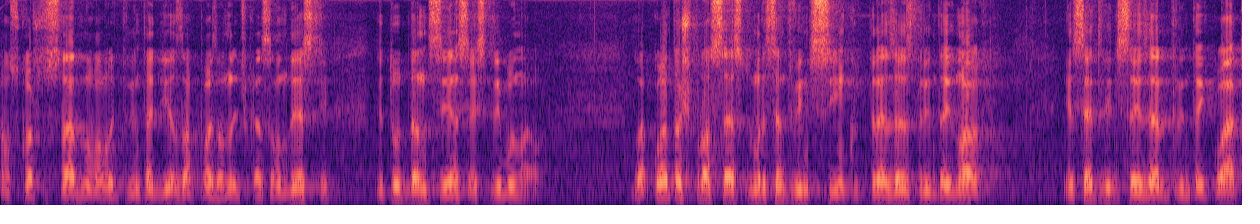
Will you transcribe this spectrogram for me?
aos cofres do Estado no valor de 30 dias após a notificação deste, de tudo dando ciência a este tribunal. Quanto aos processos número 125, 339 e 126.034,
